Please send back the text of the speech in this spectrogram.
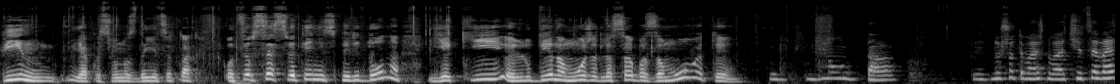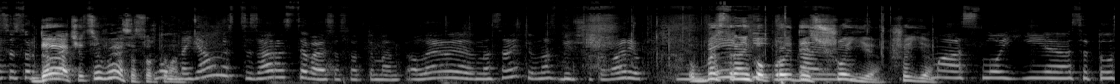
пін, якось воно здається так. Оце все святині Спірідона, які людина може для себе замовити. Ну, так. Ну, що ти маєш на увазі? Чи це весь асортимент? Да, чи це весь Ну, в асортимент? наявності зараз це весь асортимент, але на сайті у нас більше товарів. Бистренько Деякі пройдись, чекають. що є? Що є? Масло є, святого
